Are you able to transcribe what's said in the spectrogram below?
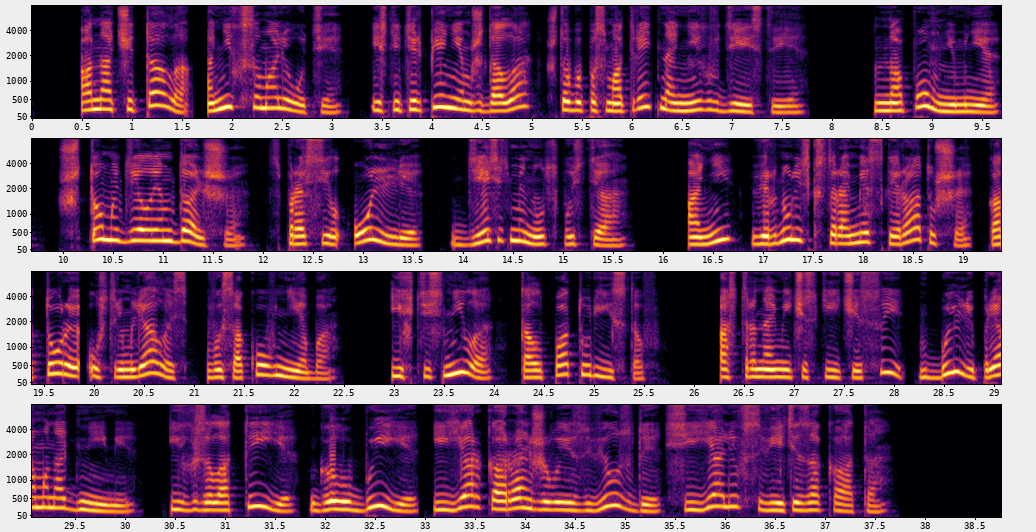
Она читала о них в самолете и с нетерпением ждала, чтобы посмотреть на них в действии. «Напомни мне, что мы делаем дальше?» — спросил Олли десять минут спустя. Они вернулись к староместской ратуше, которая устремлялась высоко в небо. Их теснила толпа туристов. Астрономические часы были прямо над ними. Их золотые, голубые и ярко-оранжевые звезды сияли в свете заката.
